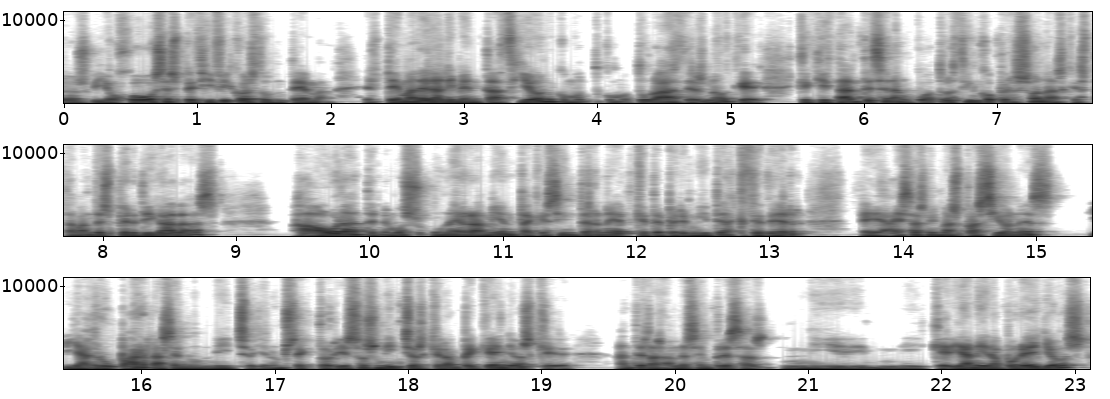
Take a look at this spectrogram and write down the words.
los videojuegos específicos de un tema, el tema de la alimentación, como, como tú lo haces, ¿no? Que, que quizá antes eran cuatro o cinco personas que estaban desperdigadas, ahora tenemos una herramienta que es Internet que te permite acceder eh, a esas mismas pasiones y agruparlas en un nicho y en un sector. Y esos nichos que eran pequeños, que antes las grandes empresas ni, querían ir a por ellos,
